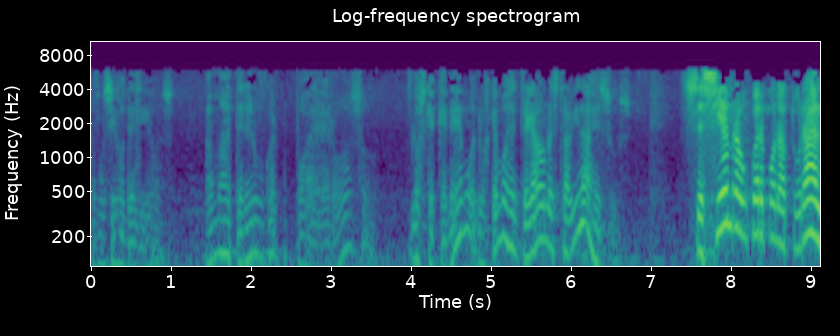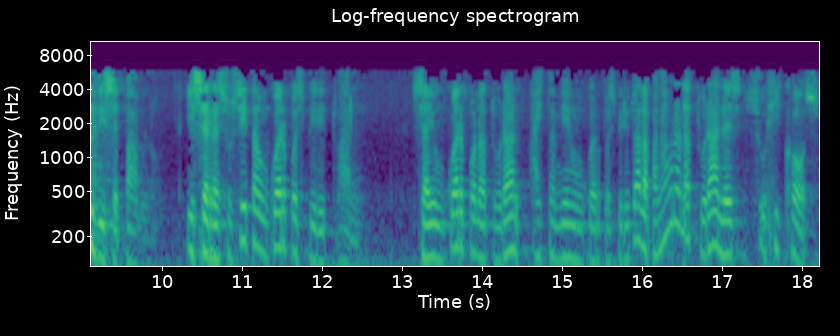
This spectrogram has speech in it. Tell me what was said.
Somos hijos de Dios. Vamos a tener un cuerpo poderoso. Los que queremos, los que hemos entregado nuestra vida a Jesús. Se siembra un cuerpo natural, dice Pablo, y se resucita un cuerpo espiritual. Si hay un cuerpo natural, hay también un cuerpo espiritual. La palabra natural es sujikos.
